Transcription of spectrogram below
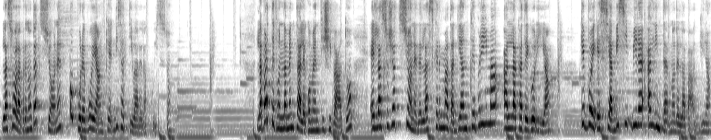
la sola prenotazione oppure puoi anche disattivare l'acquisto. La parte fondamentale, come anticipato, è l'associazione della schermata di anteprima alla categoria, che vuoi che sia visibile all'interno della pagina.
